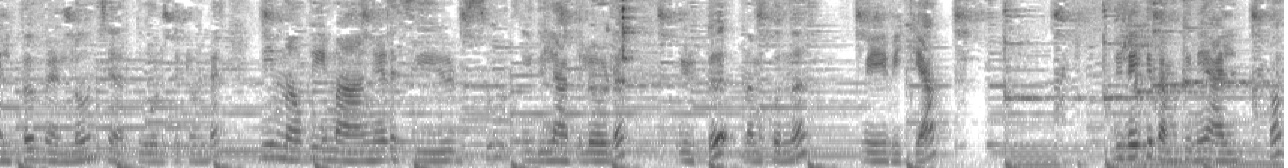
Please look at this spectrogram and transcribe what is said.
അല്പം വെള്ളവും ചേർത്ത് കൊടുത്തിട്ടുണ്ട്. ഇനി നമുക്ക് ഈ മാങ്ങയുടെ സീഡ്സും ഇതിനകത്തിലോട് ഇട്ട് നമുക്കൊന്ന് വേവിക്കാം. ഇതിലേക്ക് നമുക്കിനി അല്പം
